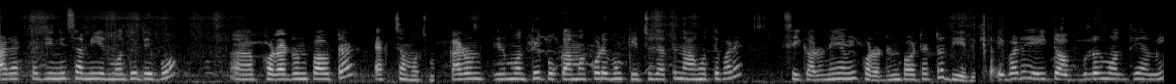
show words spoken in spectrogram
আর একটা জিনিস আমি এর মধ্যে দেব ফরাডন পাউডার এক চামচ কারণ এর মধ্যে পোকামাকড় এবং কেঁচো যাতে না হতে পারে, সেই কারণেই আমি ফরাডন পাউডারটা দিয়ে দিই এবারে এই টবগুলোর মধ্যে আমি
